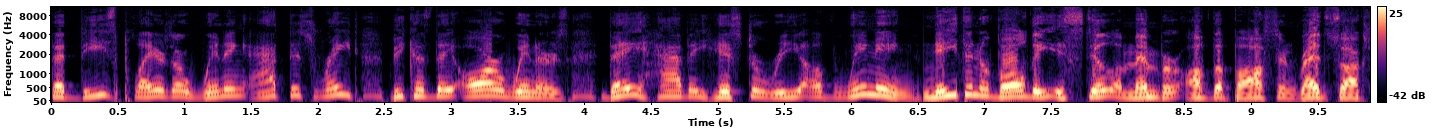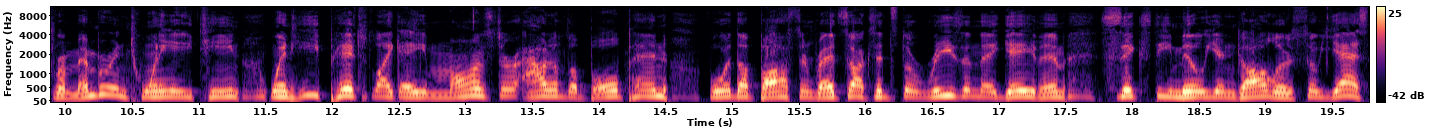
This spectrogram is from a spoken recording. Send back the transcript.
that these players are winning at this rate because they are winners. They have a history of winning. Nathan Eovaldi is still a member of the Boston Red Sox. Remember in 2018 when he pitched like a monster out of the bullpen for the Boston Red Sox? It's the reason they gave him $60 million. So yes,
